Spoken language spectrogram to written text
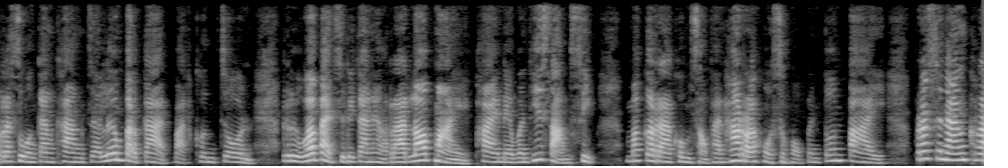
กระทรวงการคลังจะเริ่มประกาศบัตรคนจน หรือว่าบัตรสวัสดิการแห่งรัฐรอบใหม่ ภายในวันที่ 30 มกราคม 2566 เป็นต้นไป เพราะฉะนั้นใคร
